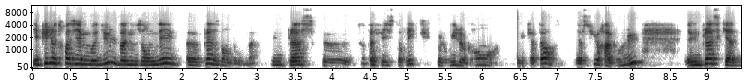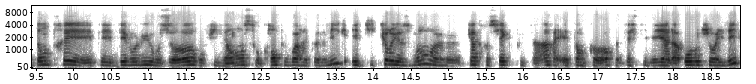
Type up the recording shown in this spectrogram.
Et puis le troisième module va nous emmener euh, place Vendôme, une place tout à fait historique que Louis le Grand, Louis XIV, bien sûr, a voulu, une place qui a d'entrée été dévolue aux ors, aux finances, au grand pouvoir économique et qui, curieusement, euh, quatre siècles plus tard, est encore destinée à la haute joaillerie.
